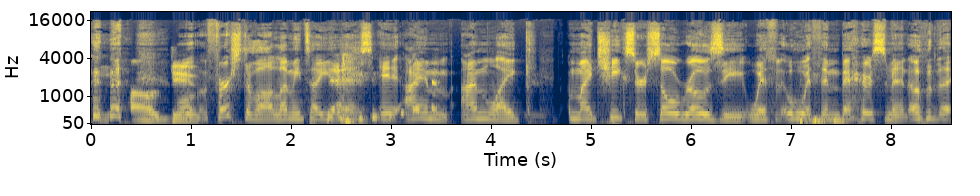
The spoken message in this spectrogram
Oh, dude. Well, first of all, let me tell you this: it, I am I'm like my cheeks are so rosy with with embarrassment of the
